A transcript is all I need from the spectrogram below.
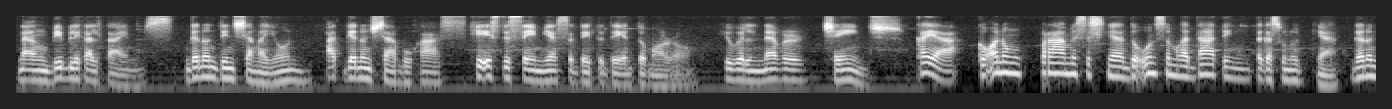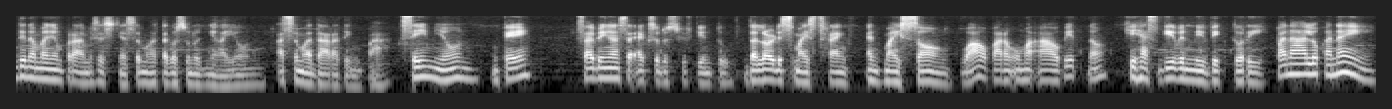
ng biblical times, ganun din siya ngayon. At ganun siya bukas. He is the same yesterday, today, and tomorrow. He will never change. Kaya, kung anong promises niya doon sa mga dating tagasunod niya, ganun din naman yung promises niya sa mga tagasunod niya ngayon at sa mga darating pa. Same yon Okay? Sabi nga sa Exodus 15.2, The Lord is my strength and my song. Wow, parang umaawit, no? He has given me victory. Panalo ka na eh.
